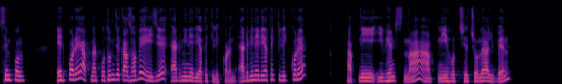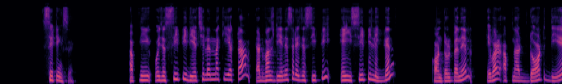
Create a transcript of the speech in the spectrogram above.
সিম্পল এরপরে আপনার প্রথম যে কাজ হবে, এই যে অ্যাডমিন এরিয়াতে ক্লিক করেন। অ্যাডমিন এরিয়াতে ক্লিক করে আপনি ইভেন্টস না, আপনি হচ্ছে চলে আসবেন সেটিংসে আপনি ওই যে সিপি দিয়েছিলেন না কি একটা? অ্যাডভান্স ডিএনএস এর এই যে সিপি এই সিপি লিখবেন কন্ট্রোল প্যানেল এবার আপনার ডট দিয়ে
